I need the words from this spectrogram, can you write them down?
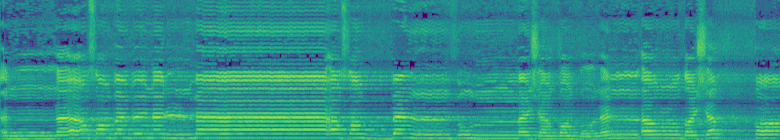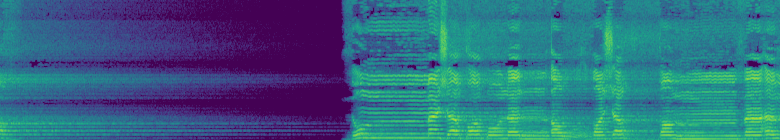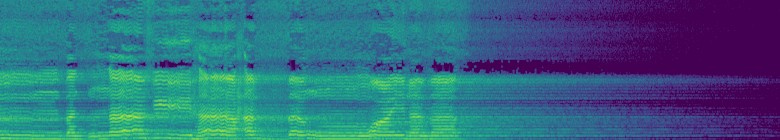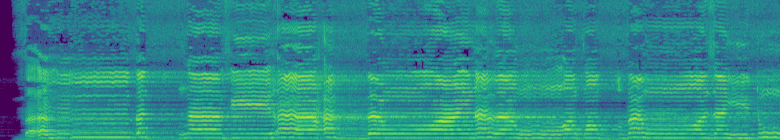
أنا صببنا الماء صبا ثم شققنا الأرض شقا. ثم شققنا الأرض شقا. فَأَنبَتْنَا فِيهَا حَبًّا زيتون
